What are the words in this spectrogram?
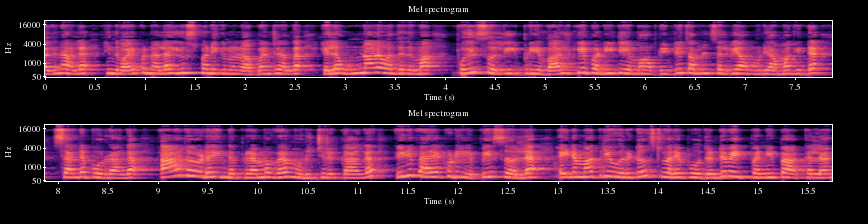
அதனால இந்த வாய்ப்பை நல்லா யூஸ் பண்ணிக்கணும் அப்படின்றாங்க எல்லாம் உன்னால வந்ததுமா? பொய் சொல்லி இப்படி என் வாழ்க்கையே பண்ணிட்டேம்மா அப்படின்ட்டு தமிழ் செல்வி அவங்களுடைய அம்மா கிட்ட சண்டை போடுறாங்க. அதோட இந்த பிரமவை முடிச்சிருக்காங்க இனி வரக்கூடிய எபிசோட்ல என்ன மாதிரி ஒரு டோஸ்ட் வரைய போகுதுன்ட்டு வெயிட் பண்ணி பார்க்கலாம்.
